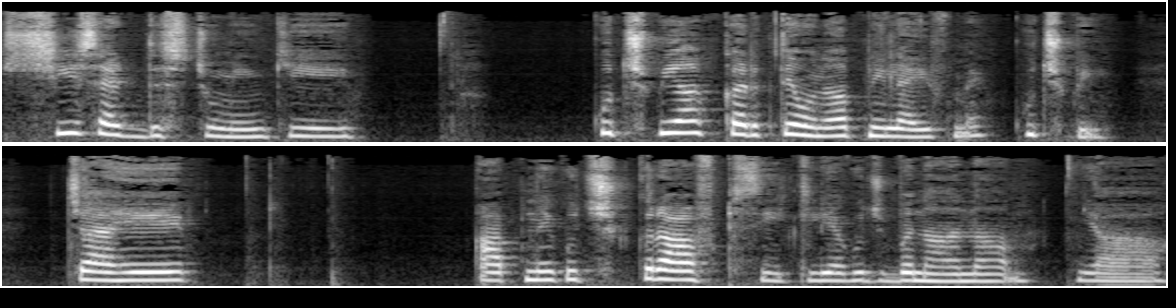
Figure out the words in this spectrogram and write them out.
she set this to me कि कुछ भी आप करते हो ना अपनी लाइफ में, कुछ भी, चाहे आपने कुछ क्राफ्ट सीख लिया, कुछ बनाना, या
